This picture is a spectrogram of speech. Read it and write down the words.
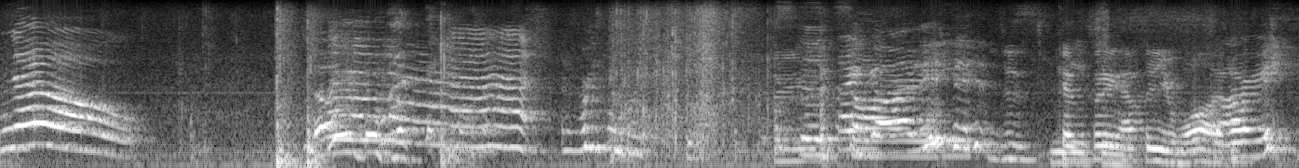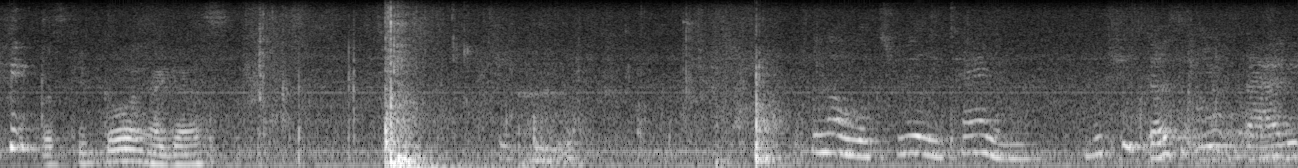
No! No, Ah. At first I was like, Good, I got it. You just kept putting after you won. Sorry. Let's keep going, I guess. No, looks really tangy. What she doesn't use fatty.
